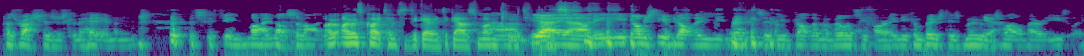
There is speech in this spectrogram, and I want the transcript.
Because Rashka's just going to hit him and he might not survive. I, I, was quite tempted to go into Gav's monkey. Um, yeah, yeah. I mean, you, obviously you've got the rift and you've got the mobility for it, and you can boost his move yeah. as well very easily.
